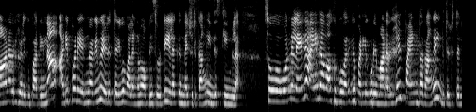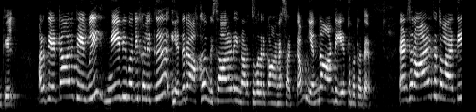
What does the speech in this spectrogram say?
மாணவர்களுக்கு பார்த்தீங்கன்னா அடிப்படை எண்ணறிவு எழுத்தறிவு வழங்கணும் அப்படின்னு சொல்லிட்டு இலக்கு நினைச்சிருக்காங்க இந்த ஸ்கீமில் ஸோ ஒன்றுலேருந்து ஐந்தாம் வகுப்பு வரைக்கும் படிக்கக்கூடிய மாணவர்கள் பயன்பெறாங்க இந்த திட்டத்தின் கீழ். அடுத்து எட்டாவது கேள்வி நீதிபதிகளுக்கு எதிராக விசாரணை நடத்துவதற்கான சட்டம் எந்த ஆண்டு இயற்றப்பட்டது? ஆன்சர் ஆயிரத்தி தொள்ளாயிரத்தி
